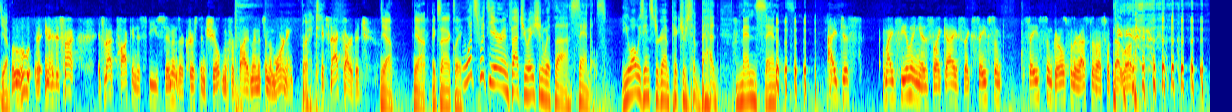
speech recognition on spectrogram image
Yeah. who, who you know it's not it's not talking to Steve Simmons or Kristen Shilton for five minutes in the morning. Right. It's that garbage. Yeah. Yeah, exactly. What's with your infatuation with uh, sandals? You always Instagram pictures of bad men's sandals. I just my feeling is like guys, like save some save some girls for the rest of us with that look.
